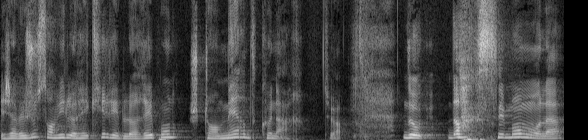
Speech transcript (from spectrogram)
Et j'avais juste envie de leur écrire et de leur répondre Je t'emmerde, connard. Tu vois. Donc, dans ces moments-là,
